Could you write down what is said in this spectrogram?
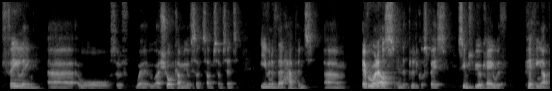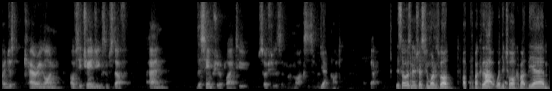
failing uh, or sort of where a shortcoming of some some some sense, even if that happens, um, everyone else in the political space seems to be okay with picking up and just carrying on, obviously changing some stuff, and the same should apply to socialism and Marxism and Yeah. whatnot. There's always an interesting one as well off the back of that, where they talk about the um,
